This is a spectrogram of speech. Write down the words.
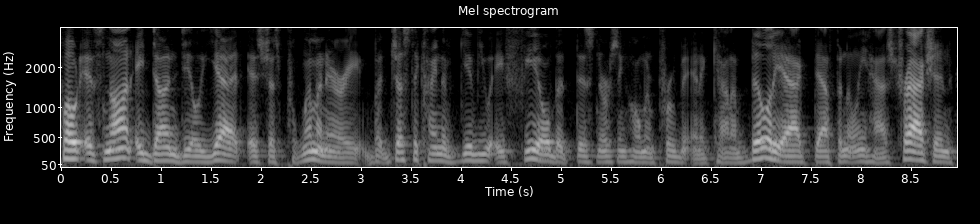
Quote, it's not a done deal yet, it's just preliminary, but just to kind of give you a feel that this Nursing Home Improvement and Accountability Act definitely has traction,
